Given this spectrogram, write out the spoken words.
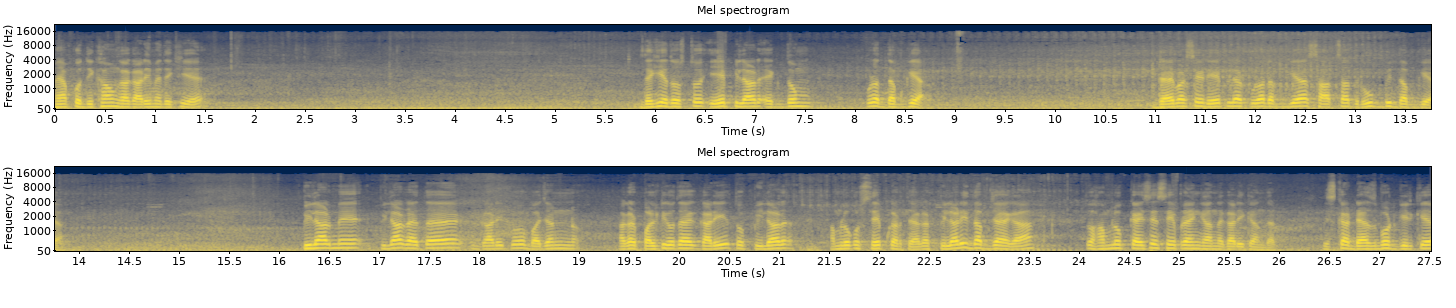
मैं आपको दिखाऊँगा, गाड़ी में देखिए। देखिए दोस्तों, ये पिलर एकदम पूरा दब गया। ड्राइवर साइड ये पिलर पूरा दब गया साथ साथ रूप भी दब गया। पिलर में, पिलर रहता है, गाड़ी को वज़न अगर पलटी होता है गाड़ी तो पिलर हम लोग को सेफ़ करते हैं। अगर पिलर ही दब जाएगा तो हम लोग कैसे सेफ़ रहेंगे अंदर, गाड़ी के अंदर? इसका डैशबोर्ड गिर के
